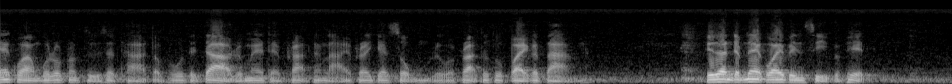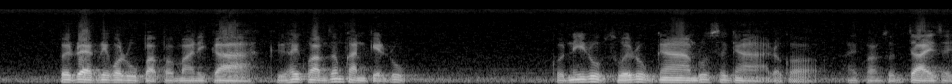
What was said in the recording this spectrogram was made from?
ให้ความเคารพนับถือศรัทธาต่อพระพุทธเจ้า หรือแม้แต่พระทั้งหลายพระยาสงฆ์หรือว่าพระทั่วไปก็ตามที่ท่านจำแนกไว้เป็นสี่ประเภท ประเภทแรกเรียกว่ารูปประมาณิกา คือให้ความสำคัญเก่รูป คนนี้รูปสวยรูปงาม รูปสง่า แล้วก็ให้ความสนใจใส่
